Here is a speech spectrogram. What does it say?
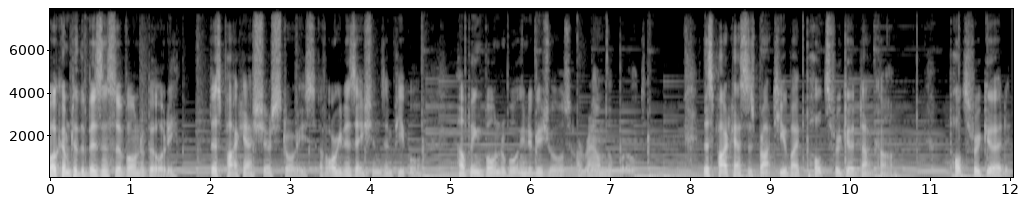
Welcome to the Business of Vulnerability. This podcast shares stories of organizations and people helping vulnerable individuals around the world. This podcast is brought to you by PulseForGood.com. Pulse for Good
